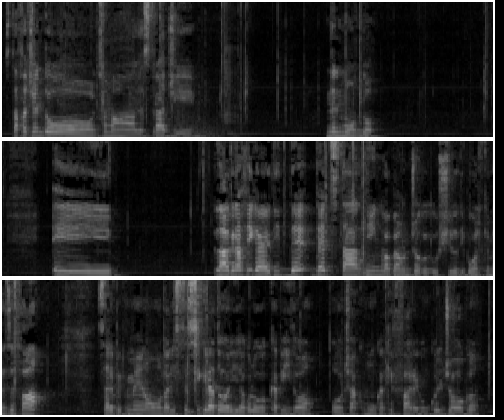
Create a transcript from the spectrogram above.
sta facendo insomma le stragi nel mondo. E la grafica è di De Dead Starting vabbè è un gioco che è uscito tipo qualche mese fa. Sarebbe più o meno dagli stessi creatori da quello che ho capito o c'ha comunque a che fare con quel gioco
